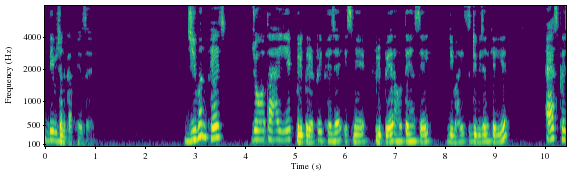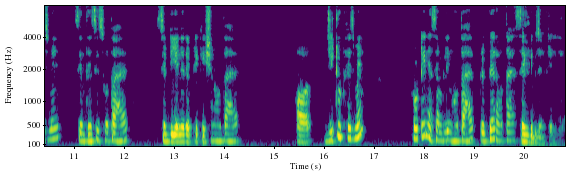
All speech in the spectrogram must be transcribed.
डिवीज़न का फ़ेज़ है। जीवन फ़ेज़ जो होता है ये प्रिपरेटरी फ़ेज़ है, इसमें प्रिपेयर होते हैं सेल डिवाइस डिवीज़न के लिए। एस फ़ेज़ में सिंथेसिस होता है से डीएनए रेप्लिकेशन होता है और जी टू फ़ेज़ में प्रोटीन असेंबलिंग होता है प्रिपेयर होता है सेल डिवीज़न के लिए।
